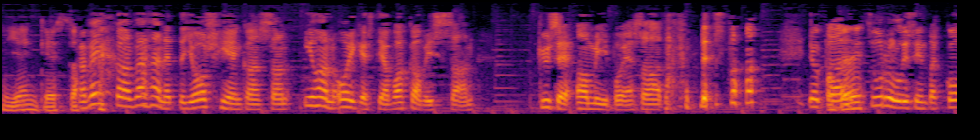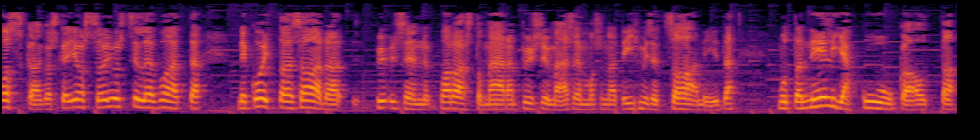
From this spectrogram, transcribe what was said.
Jenkeissä. Mä veikkaan vähän, että Joshien kanssa on ihan oikeasti ja vakavissaan kyse Amiibojen saatavuudesta, joka Okei. on surullisinta koskaan, koska jos se on just silleen vaan, että ne koittaa saada sen varastomäärän pysymään semmosena, että ihmiset saa niitä, mutta neljä kuukautta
